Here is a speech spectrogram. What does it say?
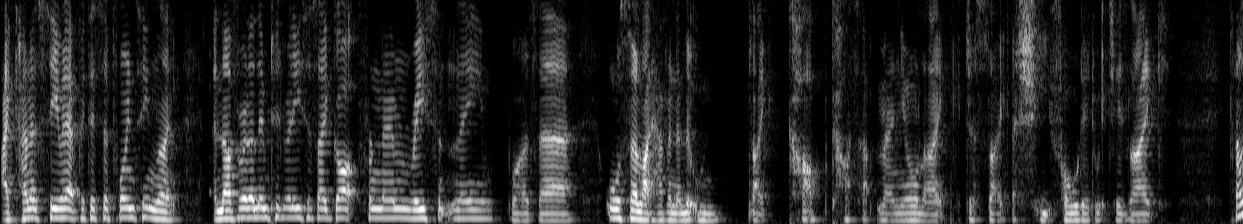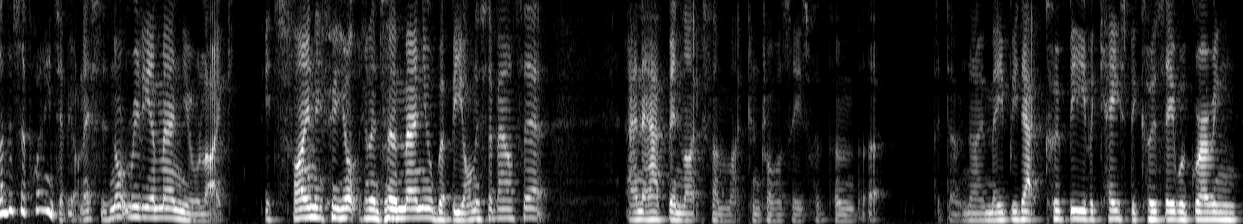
i kind of see that be disappointing like another limited releases I got from them recently was uh, also like having a little like cut cut up manual, like just like a sheet folded, which is like kind of disappointing to be honest. It's not really a manual. Like it's fine if you're not going to do a manual, but be honest about it. And there have been like some like controversies with them, but I don't know. Maybe that could be the case because they were growing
